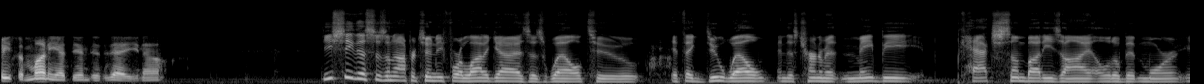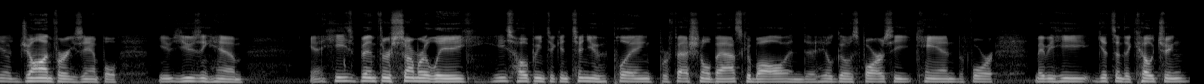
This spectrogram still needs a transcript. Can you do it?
piece of money at the end of the day, you know. Do you see this as an opportunity for a lot of guys as well to, if they do well in this tournament, maybe catch somebody's eye a little bit more? You know, John, for example, using him. He's been through summer league. He's hoping to continue playing professional basketball, and uh, he'll go as far as he can before maybe he gets into coaching,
